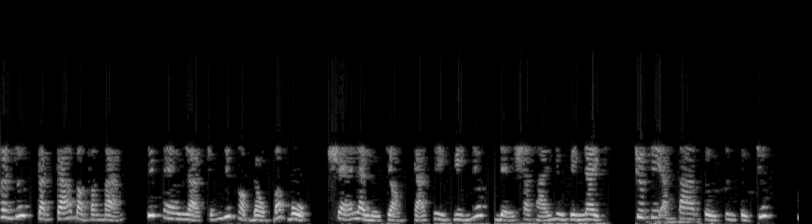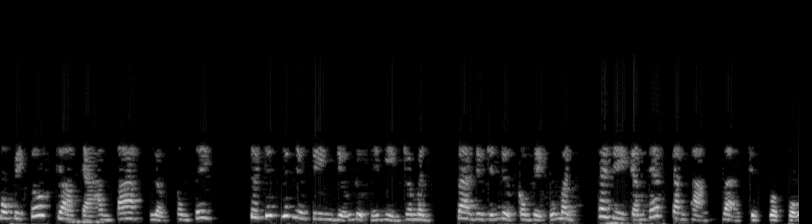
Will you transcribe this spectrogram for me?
Hình thức cảnh cáo bằng văn bản, tiếp theo là chấm dứt hợp đồng bắt buộc, sẽ là lựa chọn khả thi duy nhất để sa thải nhân viên này, trừ khi anh ta tự xin từ chức, một việc tốt cho cả anh ta lẫn công ty. Từ chức giúp nhân viên giữ được thể diện cho mình và điều chỉnh được công việc của mình, thay vì cảm giác căng thẳng và trực vật khổ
